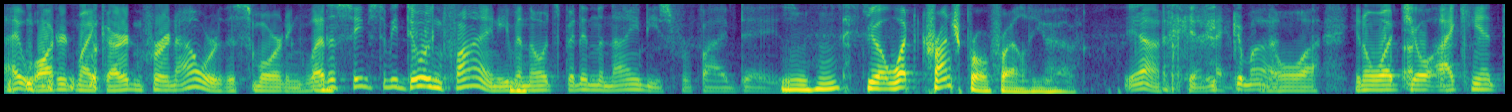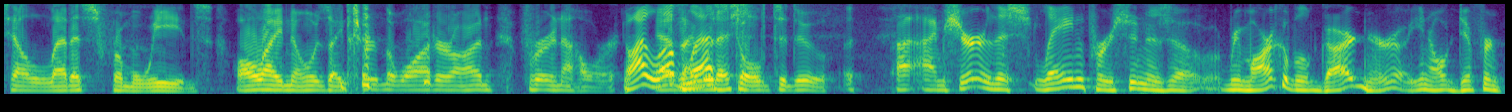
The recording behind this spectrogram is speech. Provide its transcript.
I watered my garden for an hour this morning. Lettuce seems to be doing fine, even though it's been in the 90s for five days. You know, what crunch profile do you have? Yeah, Kenny, come on. No, uh, you know what, Joe? I can't tell lettuce from weeds. All I know is I turn the water on for an hour. Oh, I love as I lettuce. was told to do. I- I'm sure this Lane person is a remarkable gardener. You know, different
